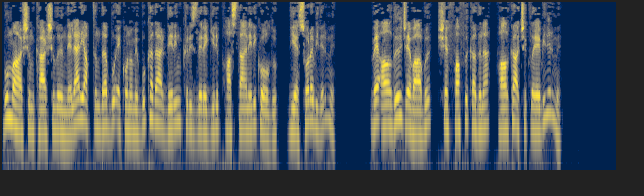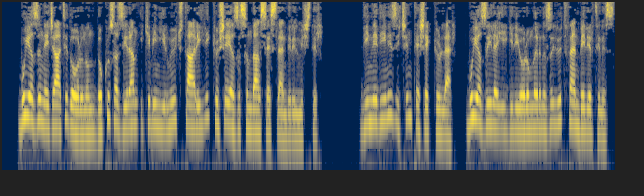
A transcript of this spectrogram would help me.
bu maaşın karşılığı neler yaptın da bu ekonomi bu kadar derin krizlere girip hastanelik oldu, diye sorabilir mi? Ve aldığı cevabı, şeffaflık adına, halka açıklayabilir mi? Bu yazı Necati Doğru'nun 9 Haziran 2023 tarihli köşe yazısından seslendirilmiştir. Dinlediğiniz için teşekkürler. Bu yazıyla ilgili yorumlarınızı lütfen belirtiniz.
